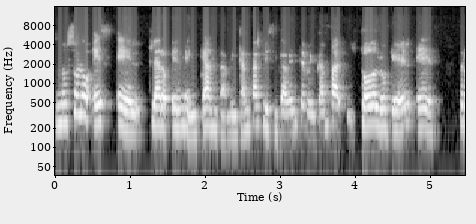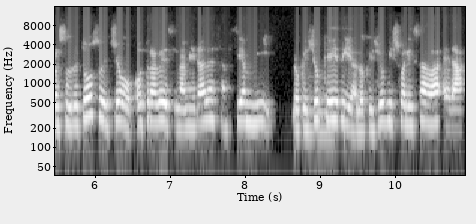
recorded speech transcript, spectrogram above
no solo es él, claro, él me encanta, me encanta físicamente, me encanta todo lo que él es, pero sobre todo soy yo. Otra vez, la mirada es hacia mí. Lo que yo mm. quería, lo que yo visualizaba era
